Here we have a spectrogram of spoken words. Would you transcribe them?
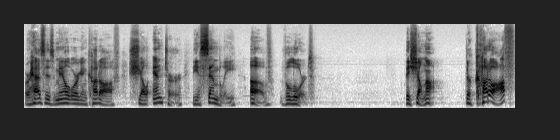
or has his male organ cut off shall enter the assembly of the Lord. They shall not. They're cut off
